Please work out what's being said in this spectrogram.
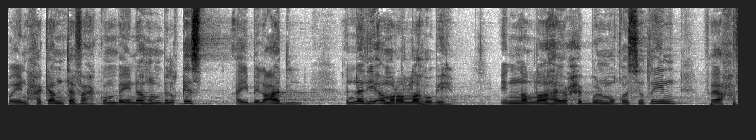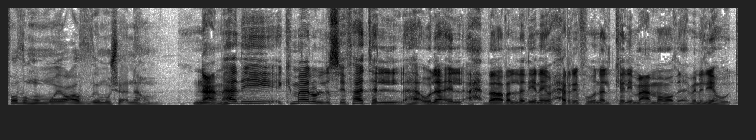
وإن حكمت فاحكم بينهم بالقسط أي بالعدل. الذي أمر الله به. إن الله يحب المقسطين فيحفظهم ويعظم شأنهم. نعم هذه إكمال لصفات هؤلاء الأحبار الذين يحرفون الكلمة عن مواضع من اليهود.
